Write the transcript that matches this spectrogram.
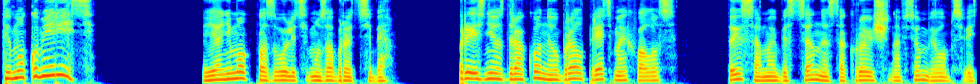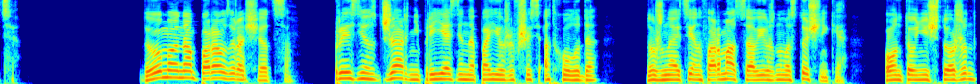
Ты мог умереть». «Я не мог позволить ему забрать себя», — произнес дракон и убрал прядь моих волос. «Ты — самое бесценное сокровище на всем белом свете». «Думаю, нам пора возвращаться», — произнес Джар, неприязненно поежившись от холода. «Нужно найти информацию о Южном Источнике. Он-то уничтожен,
